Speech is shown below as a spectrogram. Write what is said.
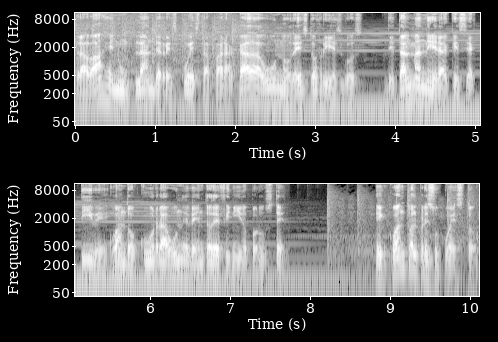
trabaje en un plan de respuesta para cada uno de estos riesgos de tal manera que se active cuando ocurra un evento definido por usted. En cuanto al presupuesto,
